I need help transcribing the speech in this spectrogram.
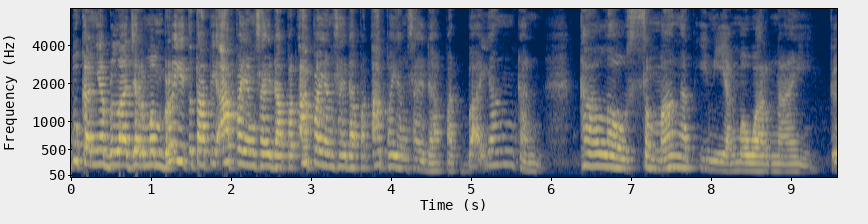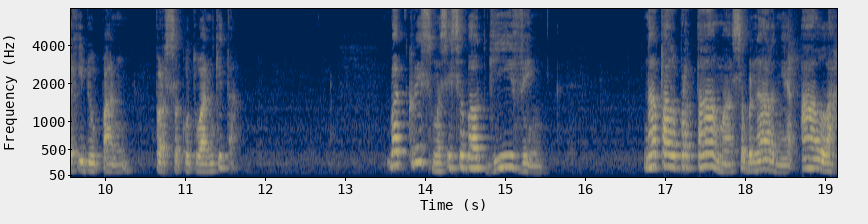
bukannya belajar memberi tetapi apa yang saya dapat apa yang saya dapat apa yang saya dapat. Bayangkan kalau semangat ini yang mewarnai kehidupan persekutuan kita But Christmas is about giving. Natal pertama sebenarnya Allah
